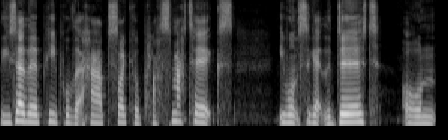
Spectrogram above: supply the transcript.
these other people that had psychoplasmatics. He wants to get the dirt on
